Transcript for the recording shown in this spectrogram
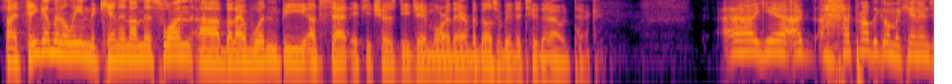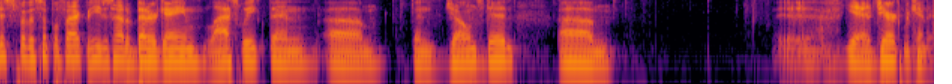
So I think I'm going to lean McKinnon on this one, uh, but I wouldn't be upset if you chose DJ Moore there. But those would be the two that I would pick. Uh, yeah, I'd, I'd probably go McKinnon just for the simple fact that he just had a better game last week than um, than Jones did. Um, yeah, Jerick McKinnon.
